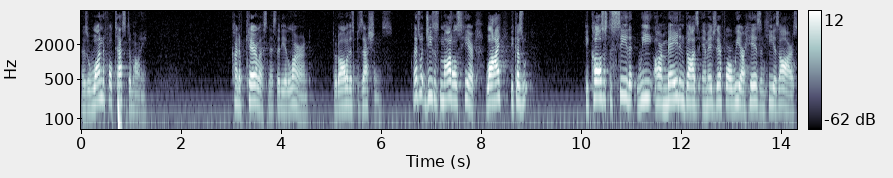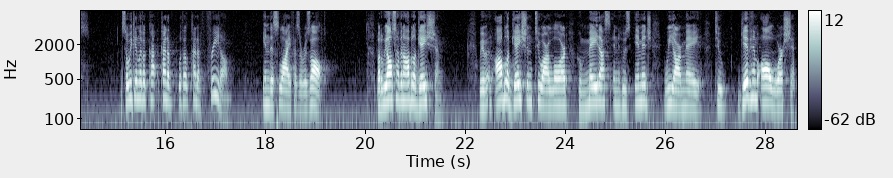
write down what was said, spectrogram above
It was a wonderful testimony, kind of carelessness that he had learned toward all of his possessions. That's what Jesus models here. Why? Because he calls us to see that we are made in God's image, therefore we are his and he is ours. And so we can live a kind of, with a kind of freedom in this life as a result. But we also have an obligation. We have an obligation to our Lord who made us, in whose image we are made, to give him all worship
